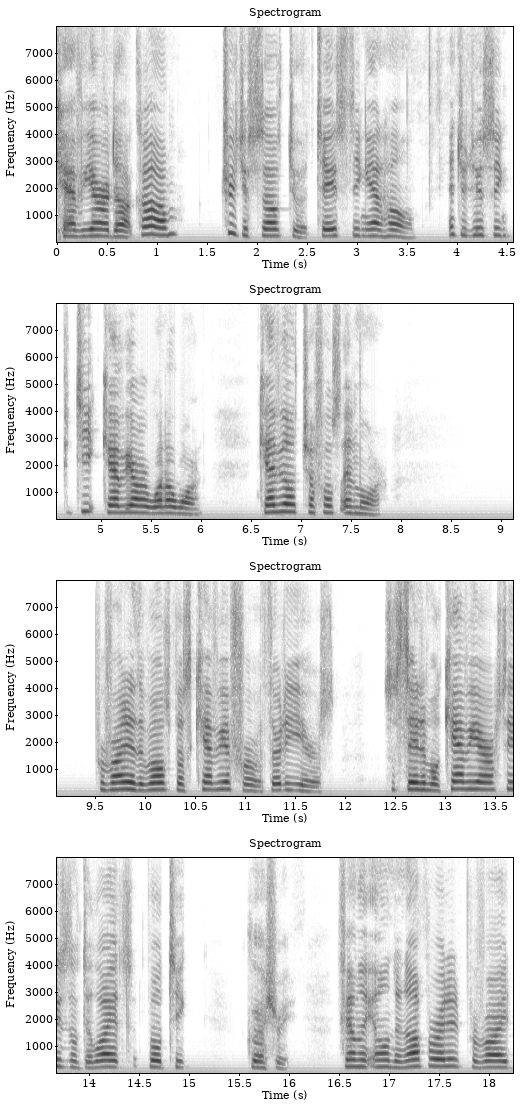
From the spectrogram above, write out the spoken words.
Caviar.com. Treat yourself to a tasting at home. Introducing Petite Caviar 101. Caviar, truffles, and more. Providing the world's best caviar for over 30 years. Sustainable caviar, seasonal delights, boutique grocery. Family owned and operated, provide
